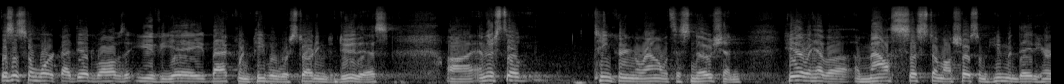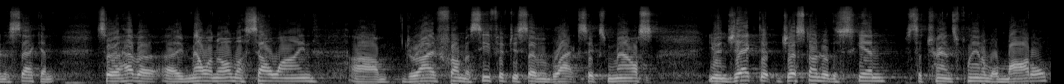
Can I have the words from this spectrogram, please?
This is some work I did while I was at UVA back when people were starting to do this. Uh, and there's still tinkering around with this notion. Here we have a, a, mouse system. I'll show some human data here in a second. So I have a, a melanoma cell line um, derived from a C57 Black 6 mouse. You inject it just under the skin. It's a transplantable model.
